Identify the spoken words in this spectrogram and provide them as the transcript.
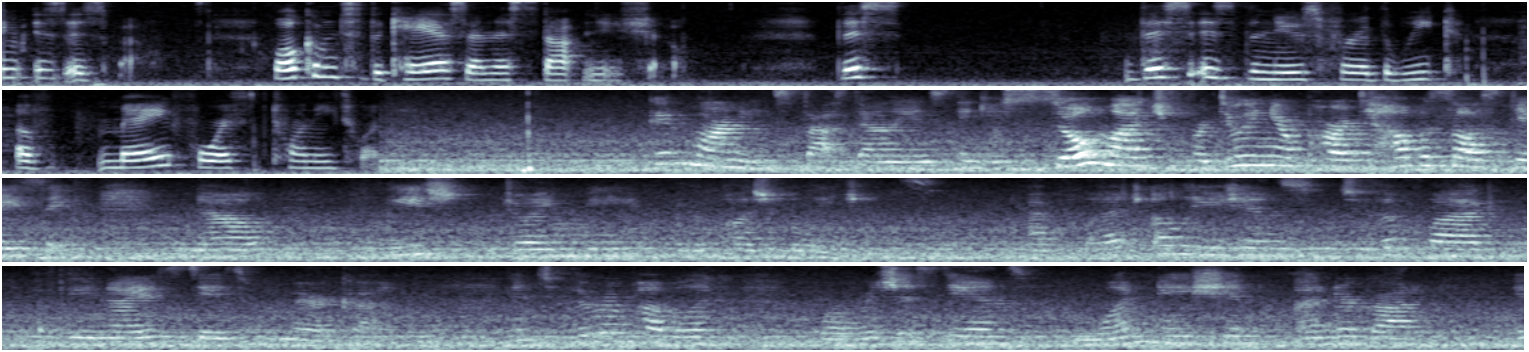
Name is Isabel. Welcome to the KSNS News Show. This this is the news for the week of May 4th, 2020. Good morning, Stott Stallions. Thank you so much for doing your part to help us all stay safe. Now, please join me for the Pledge of Allegiance. I pledge allegiance to the flag of the United States of America and to the republic for which it stands, one nation, under God,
